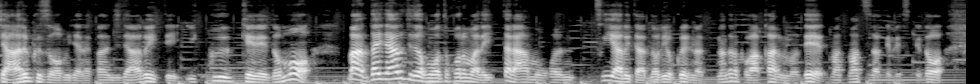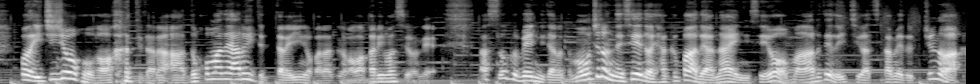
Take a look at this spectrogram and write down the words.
じゃあ歩くぞ、みたいな感じで歩いていくけれども、まあ大体ある程度のところまで行ったら、あもうこれ次歩いたら乗り遅れるなってなんとなくわかるので、ま待つわけですけど、この位置情報が分かってたら、あどこまで歩いていったらいいのかなっていうのが分かりますよね。あすごく便利だなと。もちろんね、精度は100%ではないにせよ、まあある程度位置がつかめるっていうのは、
